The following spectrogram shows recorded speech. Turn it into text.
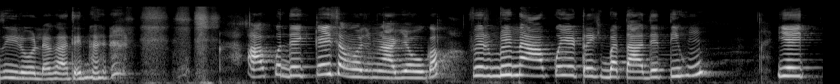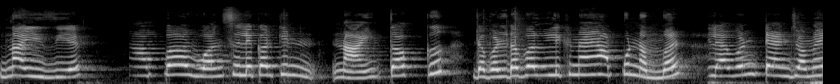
zero लगा देना है। आपको देख के ही समझ में आ गया होगा। फिर भी मैं आपको ये ट्रिक बता देती हूँ। ये इतना इजी है। यहाँ पर वन से लेकर के नाइन तक डबल डबल लिखना है आपको नंबर इलेवन, टेन जमे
